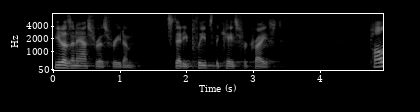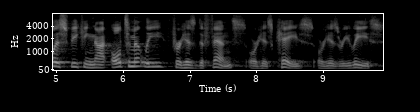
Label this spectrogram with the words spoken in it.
He doesn't ask for his freedom. Instead, he pleads the case for Christ. Paul is speaking not ultimately for his defense or his case or his release,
